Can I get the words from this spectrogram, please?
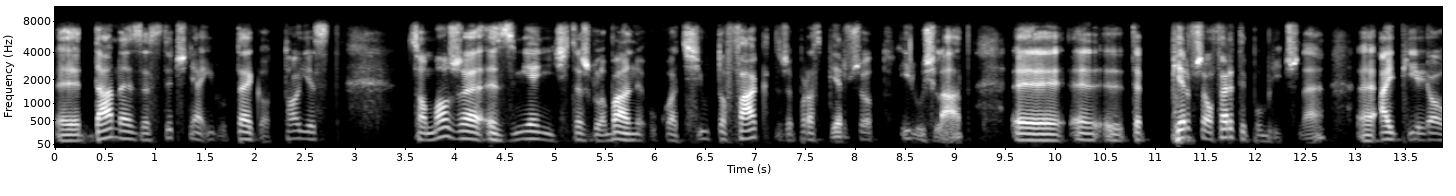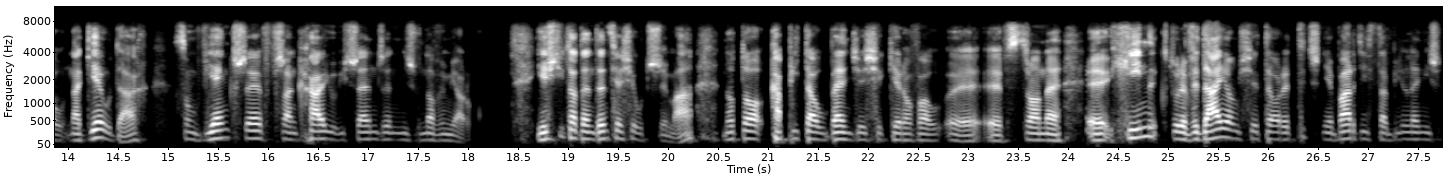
E, dane ze stycznia i lutego to jest co może zmienić też globalny układ sił, to fakt, że po raz pierwszy od iluś lat e, e, te pierwsze oferty publiczne IPO na giełdach są większe w Szanghaju i Shenzhen niż w Nowym Jorku. Jeśli ta tendencja się utrzyma, no to kapitał będzie się kierował e, e, w stronę e, Chin, które wydają się teoretycznie bardziej stabilne niż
